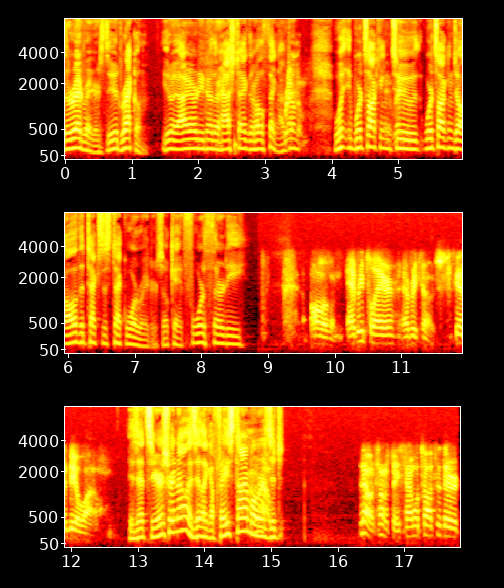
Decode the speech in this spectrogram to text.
The Red Raiders, dude. Wreck them. You know, I already know their hashtag, their whole thing. I've Wreck done. 'em. we- We're talking to we're talking to all of the Texas Tech War Raiders. Okay, at four thirty. All of them. Every player, every coach. It's going to be a while. Is that serious right now? Is it like a FaceTime or No. is it? No, it's not a FaceTime. We'll talk to their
